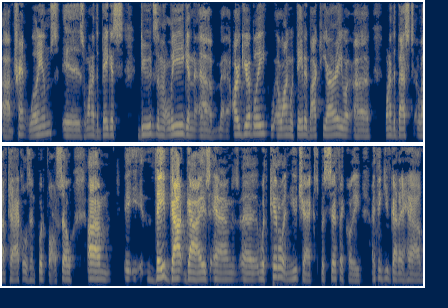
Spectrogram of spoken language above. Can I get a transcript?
Uh, Trent Williams is one of the biggest dudes in the league and uh, arguably, along with David Bakhtiari, uh, one of the best left tackles in football. So, um, they've got guys, and uh, with Kittle and Juszczyk specifically, I think you've got to have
